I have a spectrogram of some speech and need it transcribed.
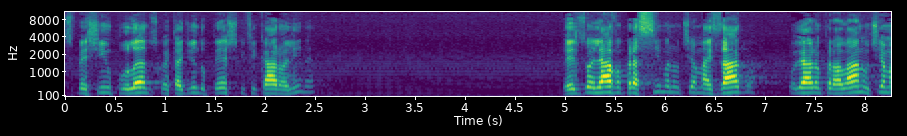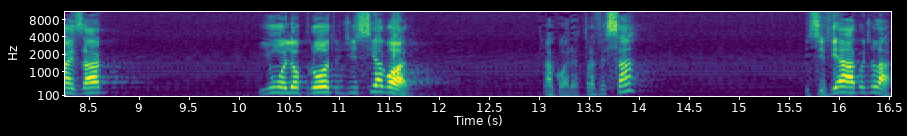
Os peixinhos pulando, os coitadinhos do peixe que ficaram ali, né? Eles olhavam para cima, não tinha mais água. Olharam para lá, não tinha mais água. E um olhou para o outro e disse: E agora? Agora é atravessar. E se vier água de lá?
